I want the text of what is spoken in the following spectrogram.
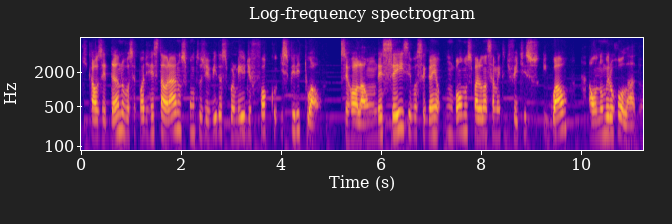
que cause dano, você pode restaurar uns pontos de vidas por meio de foco espiritual. Você rola um D6 e você ganha um bônus para o lançamento de feitiços igual ao número rolado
